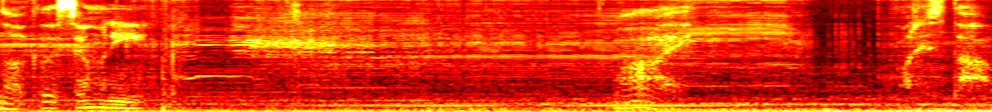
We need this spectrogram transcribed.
Look, there's so many. Why? What is that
